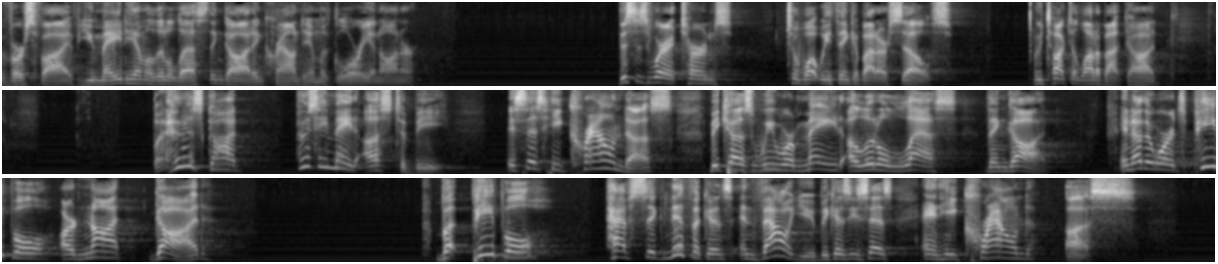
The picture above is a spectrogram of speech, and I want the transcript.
verse 5. You made him a little less than God and crowned him with glory and honor. This is where it turns to what we think about ourselves. We talked a lot about God. But who does God, who's He made us to be? It says He crowned us because we were made a little less than God. In other words, people are not God, but people have significance and value because He says, and He crowned us.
